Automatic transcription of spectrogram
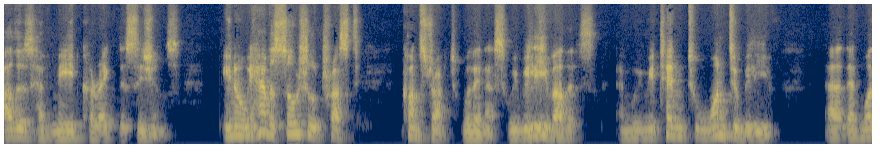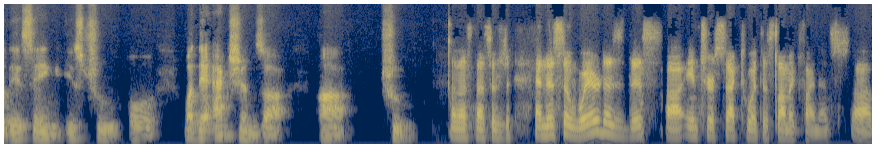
others have made correct decisions. You know, we have a social trust construct within us. We believe others, and we, we tend to want to believe uh, that what they're saying is true or what their actions are are true. And that's that's interesting. And this, so where does this uh, intersect with Islamic finance uh,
